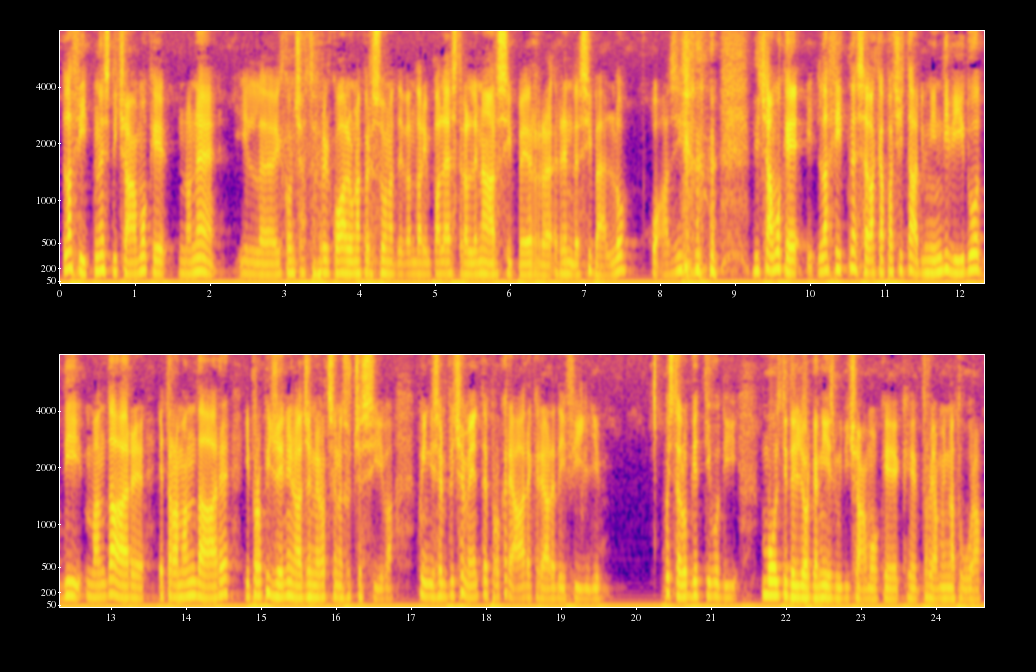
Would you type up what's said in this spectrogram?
La fitness, diciamo che non è il, il concetto per il quale una persona deve andare in palestra e allenarsi per rendersi bello, quasi. diciamo che la fitness è la capacità di un individuo di mandare e tramandare i propri geni nella generazione successiva, quindi semplicemente procreare e creare dei figli. Questo è l'obiettivo di molti degli organismi, diciamo, che, che troviamo in natura.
